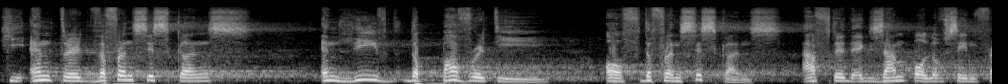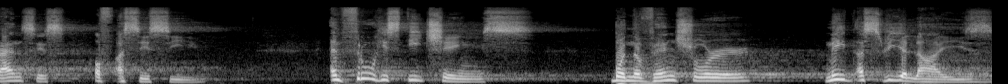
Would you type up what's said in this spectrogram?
He entered the Franciscans and lived the poverty of the Franciscans after the example of St. Francis of Assisi. And through his teachings, Bonaventure made us realize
